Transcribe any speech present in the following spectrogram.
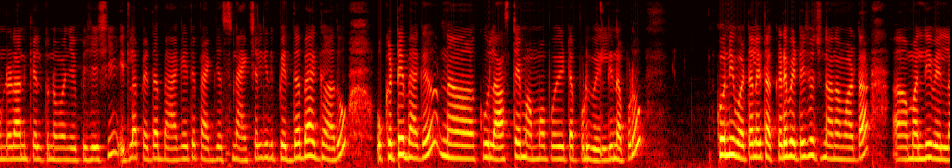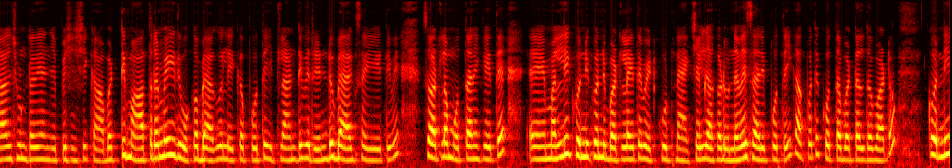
ఉండడానికి వెళ్తున్నాం అని చెప్పేసి ఇట్లా పెద్ద బ్యాగ్ అయితే ప్యాక్ చేస్తున్నా. యాక్చువల్గా ఇది పెద్ద బ్యాగ్ కాదు. ఒకటే బ్యాగ్ నాకు లాస్ట్ టైం అమ్మ పోయేటప్పుడు వెళ్ళినప్పుడు కొన్ని బట్టలు అయితే అక్కడే పెట్టేసి వచ్చినాను అనమాట మళ్ళీ వెళ్ళాల్సి ఉంటుంది అని చెప్పేసి కాబట్టి మాత్రమే ఇది ఒక బ్యాగు లేకపోతే ఇట్లాంటివి రెండు బ్యాగ్స్ అయ్యేటివి. సో అట్లా మొత్తానికైతే మళ్ళీ కొన్ని కొన్ని బట్టలు అయితే పెట్టుకుంటున్నాను యాక్చువల్గా అక్కడ ఉన్నవే సరిపోతాయి. కాకపోతే కొత్త బట్టలతో పాటు కొన్ని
